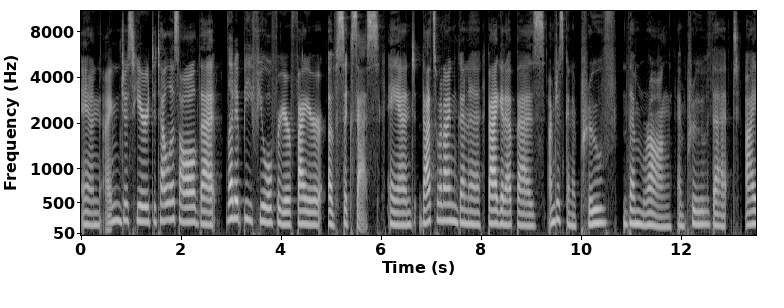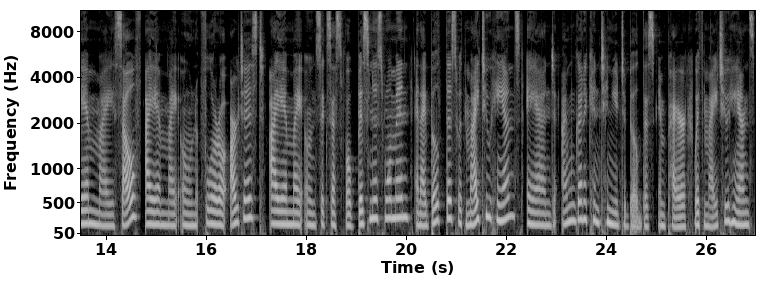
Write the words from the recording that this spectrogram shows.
And I'm just here to tell us all that let it be fuel for your fire of success. And that's what I'm gonna bag it up as. I'm just gonna prove them wrong and prove that I am myself. I am my own floral artist. I am my own successful businesswoman. And I built this with my two hands. And I'm going to continue to build this empire with my two hands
